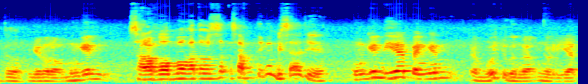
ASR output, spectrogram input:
betul. Gitu loh. Mungkin salah ngomong atau something kan bisa aja ya. Mungkin dia pengen eh, gue juga nggak ngelihat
